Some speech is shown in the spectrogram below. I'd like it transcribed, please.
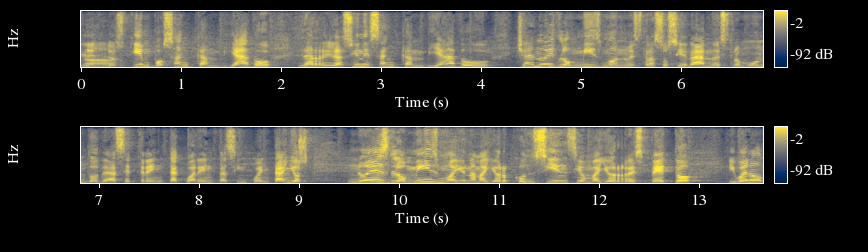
No. los tiempos han cambiado, las relaciones han cambiado. Ya no es lo mismo nuestra sociedad, nuestro mundo de hace 30, 40, 50 años. No es lo mismo, hay una mayor conciencia, un mayor respeto. Y bueno,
